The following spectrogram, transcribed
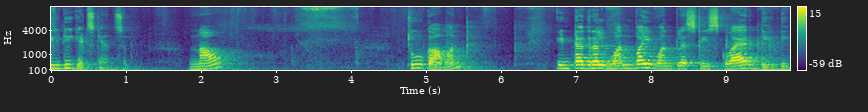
tt gets cancelled. Now 2 common integral 1 by 1 plus t square dt.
